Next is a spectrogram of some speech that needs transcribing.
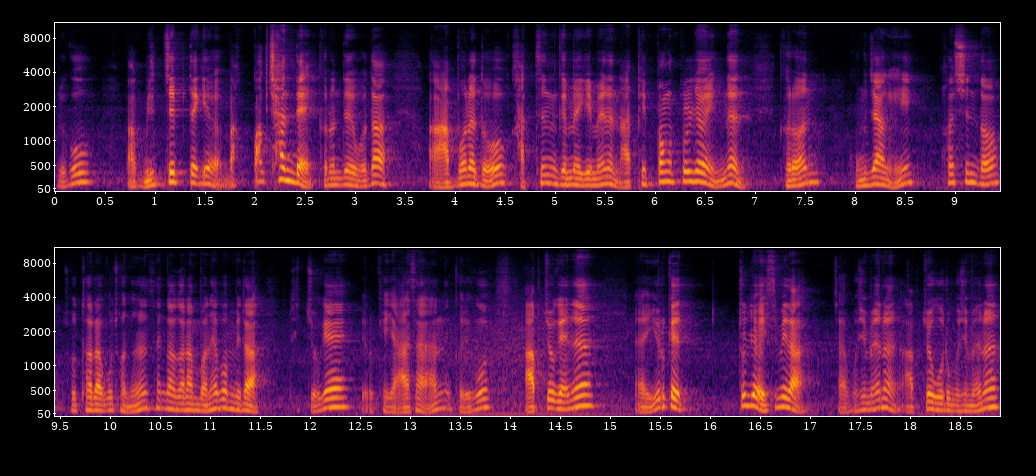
그리고 막 밀집되게 막 꽉 찬데 그런 데보다 아, 아번에도 같은 금액이면은 앞이 뻥 뚫려 있는 그런 공장이 훨씬 더 좋다라고 저는 생각을 한번 해봅니다. 뒤쪽에 이렇게 야산 그리고 앞쪽에는 예, 이렇게 뚫려 있습니다. 자 보시면은 앞쪽으로 보시면은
